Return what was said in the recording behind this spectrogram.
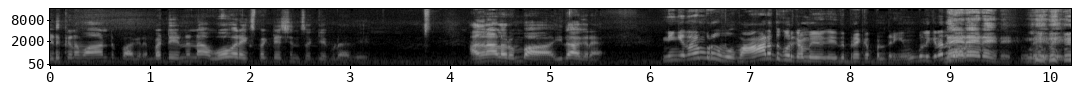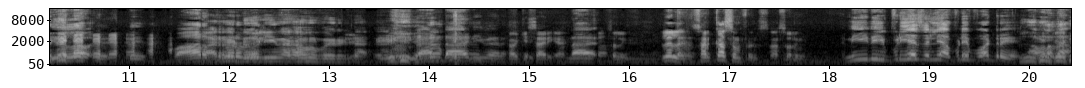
எடுக்கணுமான்ட்டு பாக்குறேன் பட் என்னன்னா ஓவர் எக்ஸ்பெக்டேஷன்ஸ் வைக்க கூடாது அதனால ரொம்ப இதாகிறேன். நீங்க தான் ப்ரோ வாரத்துக்கு ஒரு கம்மி இது பிரேக்கப் பண்றீங்க. உங்களுக்கு டேய் என்ன டேய் டேய் இதெல்லாம் வாரத்துக்கு டோலி வராம போயிருந்தா. ஏன்டா நீ வேற. ஓகே சாரி நான் சொல்லுங்க. இல்ல இல்ல சர்க்காசம் ஃப்ரெண்ட்ஸ் நான் சொல்லுங்க. நீ நீ இப்படியே சொல்லி அப்படியே போட்டுரு. அவ்வளவுதான்.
